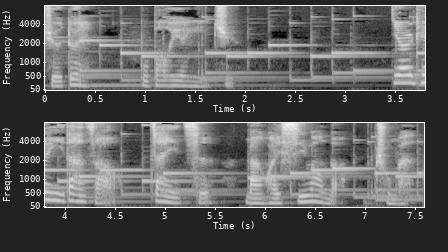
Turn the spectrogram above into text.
绝对不抱怨一句。第二天一大早，再一次满怀希望的出门。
